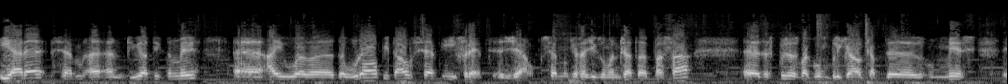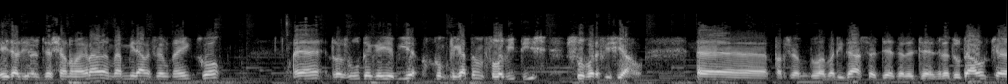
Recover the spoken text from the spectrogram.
i ara sem, eh, antibiòtic també, eh, aigua de- d'Europa i tal, sem, i fred, gel. Sembla que s'hagi començat a passar, eh, després es va complicar al cap d'un mes, ella li va dir, això no m'agrada, em van mirar a fer una eco, eh, resulta que hi havia complicat amb flavitis superficial eh, per això la veridassa, etc etc. Total, que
